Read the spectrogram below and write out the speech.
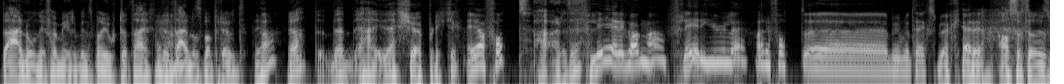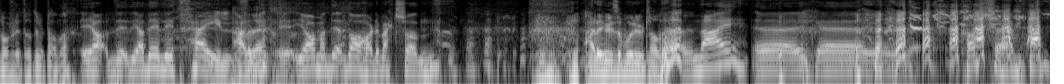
det er noen i familien min som har gjort dette her. Dette er noen som har prøvd. Ja. Ja, det, det, jeg, jeg kjøper det ikke. Jeg har fått Er det det? flere ganger, flere juler, har jeg fått uh, biblioteksbøker. Av søstera di som har flytta til utlandet? Ja det, ja, det er litt feil. Er det det? Ja, men det, da har det vært sånn Er det hun som bor i utlandet? Nei, eh, eh, kanskje, men,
